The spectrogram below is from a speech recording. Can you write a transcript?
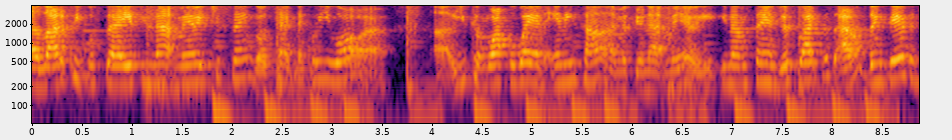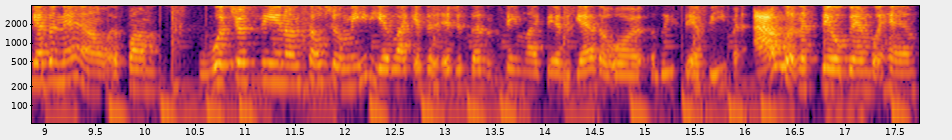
a lot of people say if you're not married, you're single. Technically, you are. Uh, you can walk away at any time if you're not married. You know what I'm saying? Just like this, I don't think they're together now. If um what you're seeing on social media, like it, it just doesn't seem like they're together, or at least they're beefing. I wouldn't have still been with him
